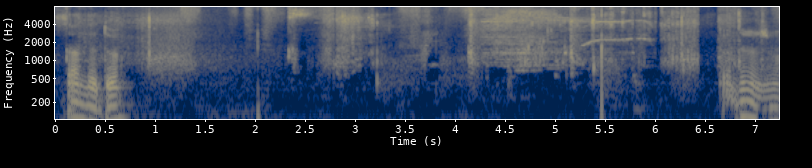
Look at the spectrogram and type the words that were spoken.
Sen de dön. Döndünüz mü?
